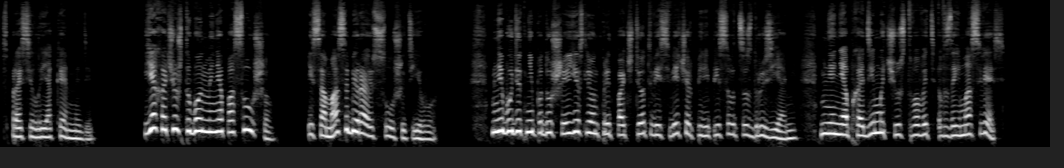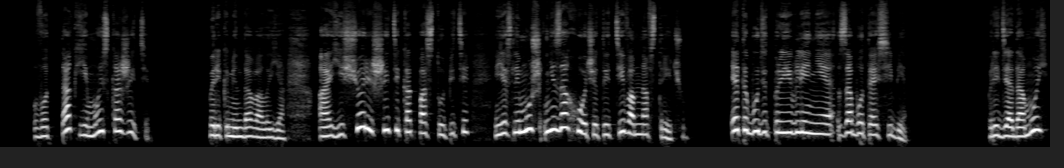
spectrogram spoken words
спросила я Кеннеди. Я хочу, чтобы он меня послушал, и сама собираюсь слушать его. Мне будет не по душе, если он предпочтет весь вечер переписываться с друзьями. Мне необходимо чувствовать взаимосвязь. Вот так ему и скажите, порекомендовала я. А еще решите, как поступите, если муж не захочет идти вам навстречу. Это будет проявление заботы о себе. Придя домой,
